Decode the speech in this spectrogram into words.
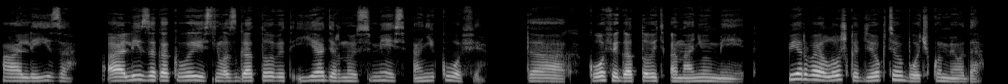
А Лиза? А Лиза, как выяснилось, готовит ядерную смесь, а не кофе. Так, кофе готовить она не умеет. Первая ложка дегтя в бочку меда.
